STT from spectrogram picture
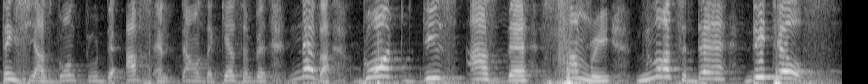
things she has gone through, the ups and downs, the cares and beds, never. God gives us the summary, not the details.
